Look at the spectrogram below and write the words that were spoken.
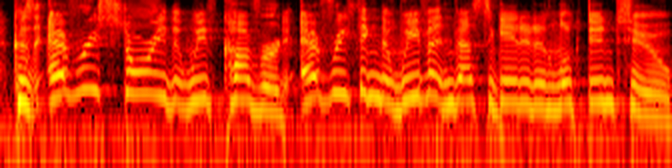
Because every story that we've covered, everything that we've investigated and looked into,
